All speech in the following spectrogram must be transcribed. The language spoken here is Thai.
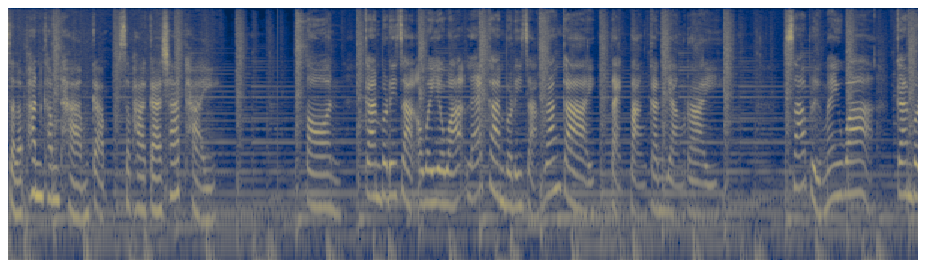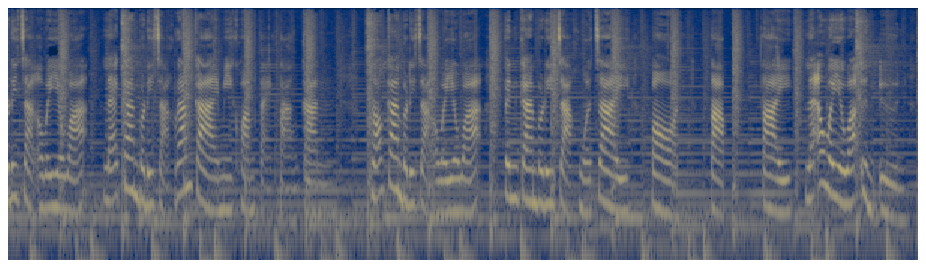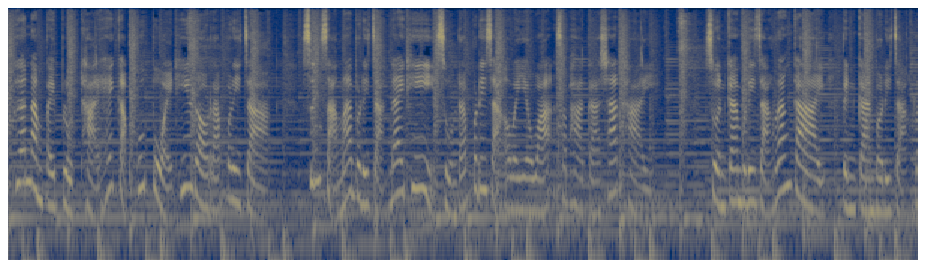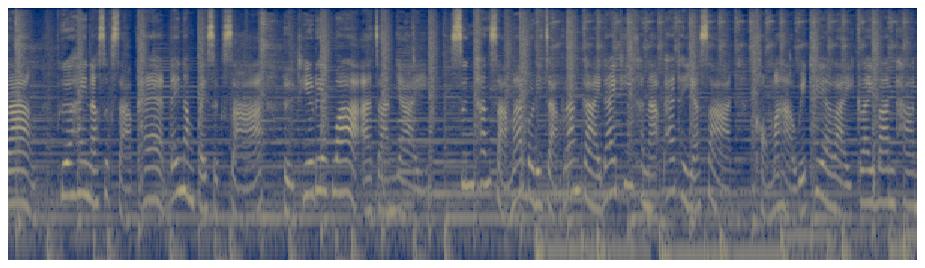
สารพันคำถามกับสภากาชาติไทย ตอนการบริจาคอวัยวะและการบริจาคร่างกายแตกต่างกันอย่างไร ทราบหรือไม่ว่า การบริจาคอวัยวะ และการบริจาคร่างกายมีความแตกต่างกัน เพราะการบริจาคอวัยวะ เป็นการบริจาคหัวใจ ปอด ตับ ไต และอวัยวะอื่น ๆ เพื่อนำไปปลูกถ่ายให้กับผู้ป่วยที่รอรับบริจาค ซึ่งสามารถบริจาคได้ที่ศูนย์รับบริจาคอวัยวะ สภากาชาติไทย ส่วนการบริจาคร่างกายเป็นการบริจาคร่าง เพื่อให้นักศึกษาแพทย์ได้นำไปศึกษา หรือที่เรียกว่าอาจารย์ใหญ่ ซึ่งท่านสามารถบริจาคร่างกายได้ที่คณะแพทยศาสตร์ ของมหาวิทยาลัยใกล้บ้านท่าน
